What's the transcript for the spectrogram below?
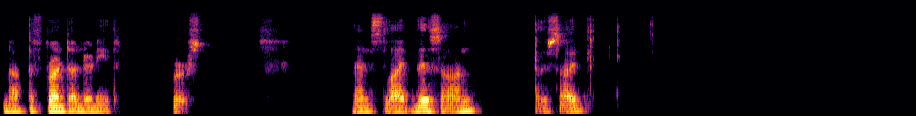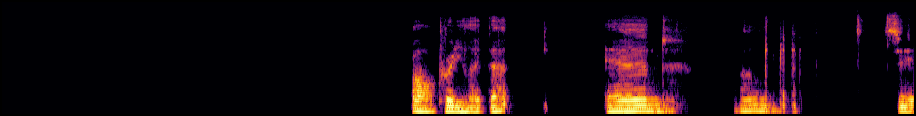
not the front underneath first. Then slide this on, other side. All pretty like that. And um, see.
